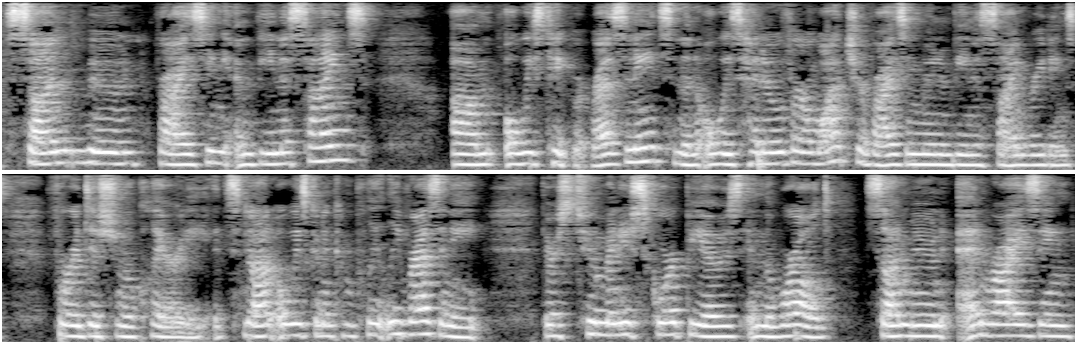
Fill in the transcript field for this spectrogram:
Sun, Moon, Rising, and Venus signs. Um, always take what resonates and then always head over and watch your rising moon and Venus sign readings for additional clarity. It's not always going to completely resonate. There's too many Scorpios in the world, sun, moon, and rising,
